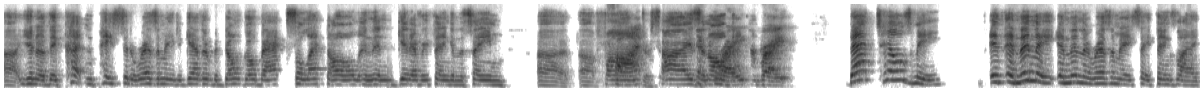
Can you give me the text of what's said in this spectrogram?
uh, you know, they've cut and pasted a resume together, but don't go back, select all, and then get everything in the same uh, uh, font, Font. or size and all right, that Right. kind of Right. that tells me and, and then they and then their resumes say things like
